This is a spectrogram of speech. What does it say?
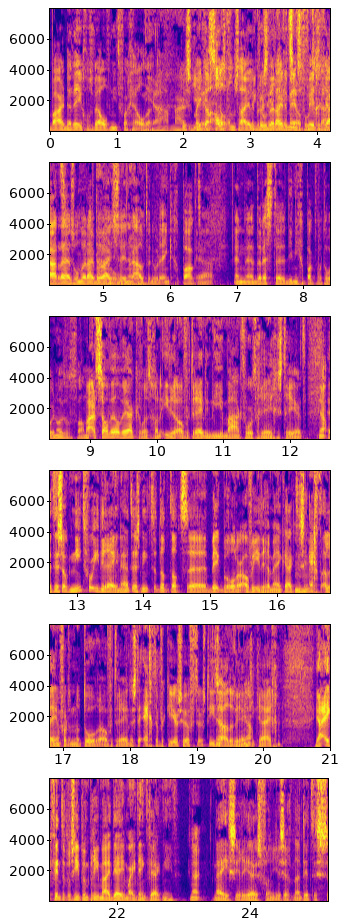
waar de regels wel of niet voor gelden. Ja, maar, dus, maar je kan alles omzeilen. Ik bedoel, er rijden je mensen weet zelf 40 hoe het jaar zonder rijbewijs Daarom, in een auto. Die worden één keer gepakt. Ja. En eh, de rest eh, die niet gepakt wordt, hoor je nooit wat van. Maar het zal wel werken, want gewoon iedere overtreding die je maakt wordt geregistreerd. Ja. Het is ook niet voor iedereen. Hè? Het is niet dat, dat eh, Big Brother over iedereen meekijkt. Het Mhm. is echt alleen voor de notoren overtreders, de echte verkeershufters. Die Ja. zouden er eentje Ja. krijgen. Ja, ik vind het in principe een prima idee, maar ik denk het werkt niet. Nee. Nee, serieus. Van, je zegt, nou, dit is,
